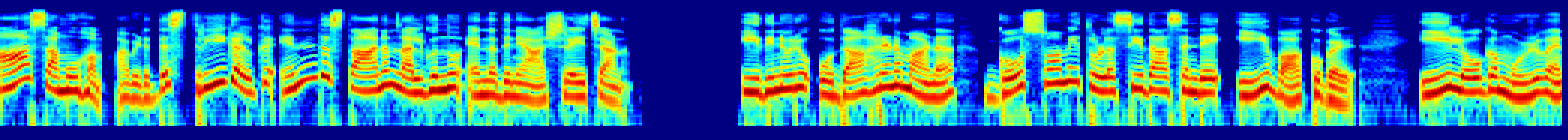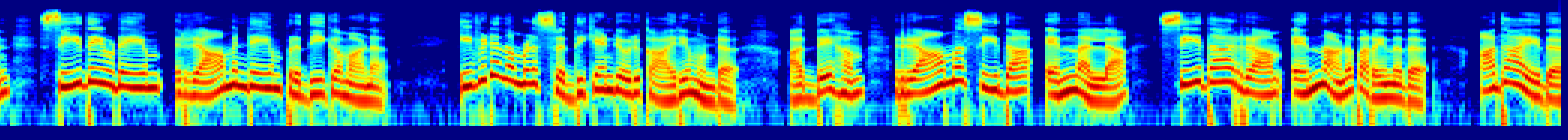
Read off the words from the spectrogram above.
ആ സമൂഹം അവിടുത്തെ സ്ത്രീകൾക്ക് എന്ത് സ്ഥാനം നൽകുന്നു എന്നതിനെ ആശ്രയിച്ചാണ്. ഇതിനൊരു ഉദാഹരണമാണ് ഗോസ്വാമി തുളസീദാസന്റെ ഈ വാക്കുകൾ. ഈ ലോകം മുഴുവൻ സീതയുടെയും രാമന്റെയും പ്രതീകമാണ്. ഇവിടെ നമ്മൾ ശ്രദ്ധിക്കേണ്ട ഒരു കാര്യമുണ്ട്. അദ്ദേഹം രാമസീത എന്നല്ല സീതാറാം എന്നാണ് പറയുന്നത്. അതായത്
